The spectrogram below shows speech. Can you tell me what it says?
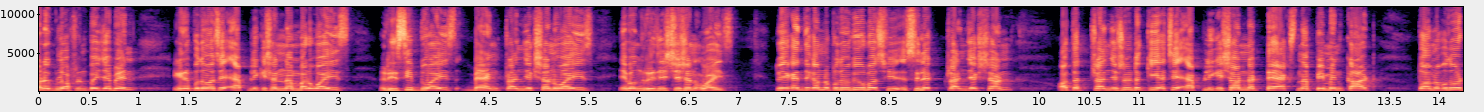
অনেকগুলো অপশন পেয়ে যাবেন। এখানে প্রথমে আছে application number wise receipt wise bank transaction wise এবং রেজিস্ট্রেশন ওয়াইজ তো এখান থেকে আমরা প্রথমে কী করব? সিলেক্ট ট্রানজ্যাকশন অর্থাৎ ট্রানজ্যাকশনটা কী আছে? অ্যাপ্লিকেশন না ট্যাক্স না পেমেন্ট কার্ড তো আমরা প্রথমে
